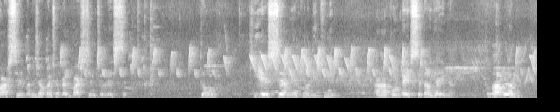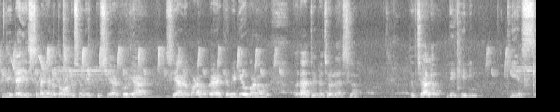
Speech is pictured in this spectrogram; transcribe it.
পার্সেল মানে সকাল সকাল পার্সেল চলে এসছে। তো কি এসছে আমি এখনও দেখিনি। কোনটা এসছে তাও জানি না। তো ভাবলাম যেটাই এসছে না কেন তোমাদের সঙ্গে একটু শেয়ার করি। আর শেয়ারও করা হবে আর একটা ভিডিও করা হবে। তার জন্য চলে আসলাম। তো চলো দেখে নিই কি এসছে।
